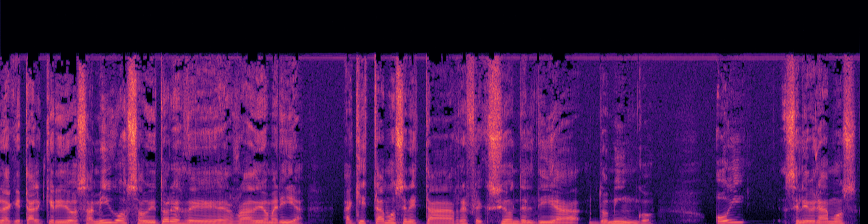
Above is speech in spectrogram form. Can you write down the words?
Hola, ¿qué tal queridos amigos, auditores de Radio María? Aquí estamos en esta reflexión del día domingo. Hoy celebramos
